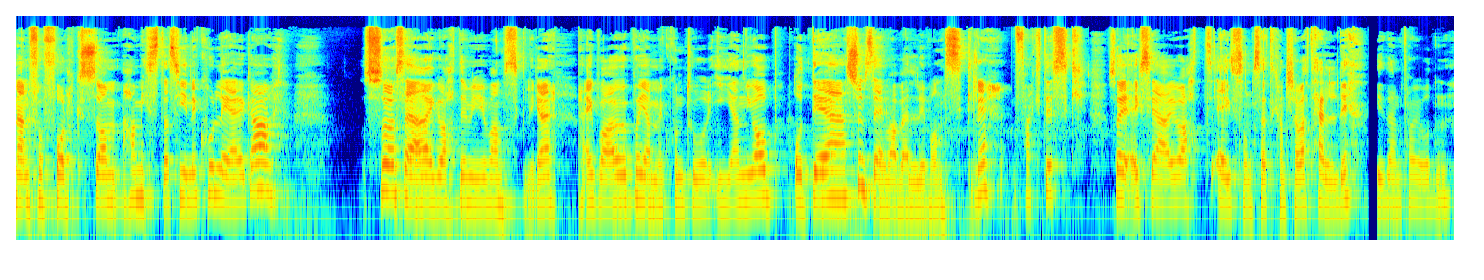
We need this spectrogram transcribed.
Men for folk som har mista sine kollegaer, så ser jeg at det er mye vanskeligere. Jeg var jo på hjemmekontor i en jobb, og det syns jeg var veldig vanskelig, faktisk. Så jeg, jeg ser jo at jeg sånn sett kanskje har vært heldig i den perioden.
